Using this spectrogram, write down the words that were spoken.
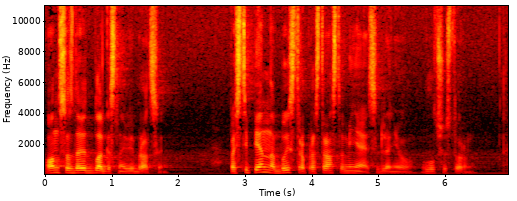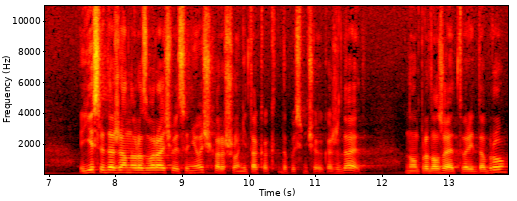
он создает благостные вибрации. Постепенно, быстро пространство меняется для него в лучшую сторону. И если даже оно разворачивается не очень хорошо, не так, как, допустим, человек ожидает, но он продолжает творить добро,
